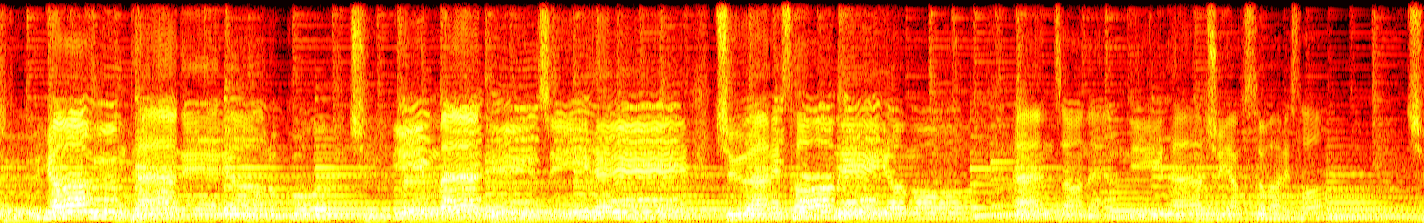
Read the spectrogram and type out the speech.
두려움 다 내려놓고 주님만 의지해. 주 안에서 내 영혼 안전합니다. 주 약속 안에서. 주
